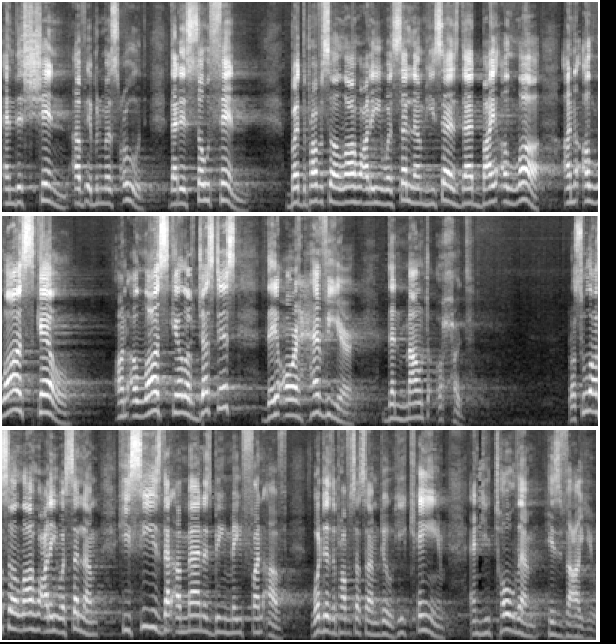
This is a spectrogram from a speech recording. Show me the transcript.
and this shin of Ibn Mas'ud that is so thin. But the Prophet ﷺ, he says that by Allah, on Allah's scale, on Allah's scale of justice, they are heavier than Mount Uhud. Rasulullah sallallahu alaihi wasallam, he sees that a man is being made fun of. What did the Prophet ﷺ do? He came and he told them his value.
